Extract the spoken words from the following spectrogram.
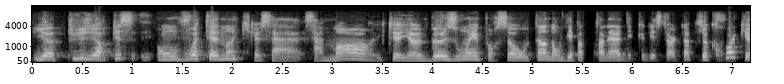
il y a plusieurs pistes. On voit tellement que ça, ça mord, qu'il y a un besoin pour ça, autant donc des partenaires que des startups. Je crois que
